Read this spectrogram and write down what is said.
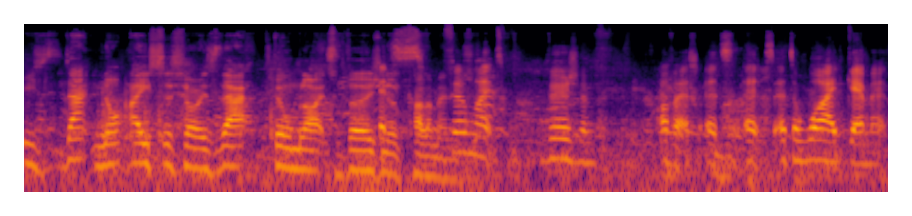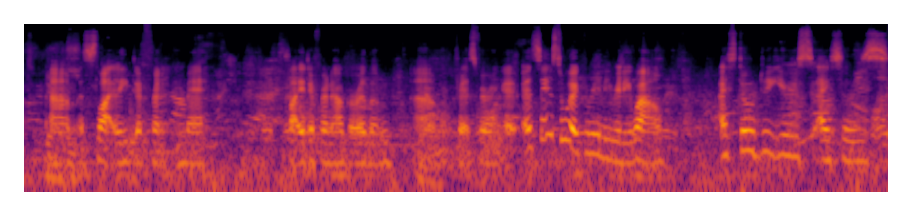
Is that not ACES or is that Filmlight's version of color management? Filmlight's version of, of it. It's it's it's a wide gamut, um, a slightly different math, slightly different algorithm um, transferring. It, it seems to work really really well. I still do use ACES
